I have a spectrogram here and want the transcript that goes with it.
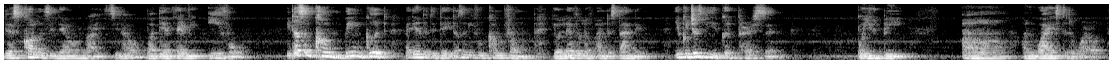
They're scholars in their own rights, you know, but they're very evil. It doesn't come, being good at the end of the day, it doesn't even come from your level of understanding. You could just be a good person, but you'd be uh, unwise to the world.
